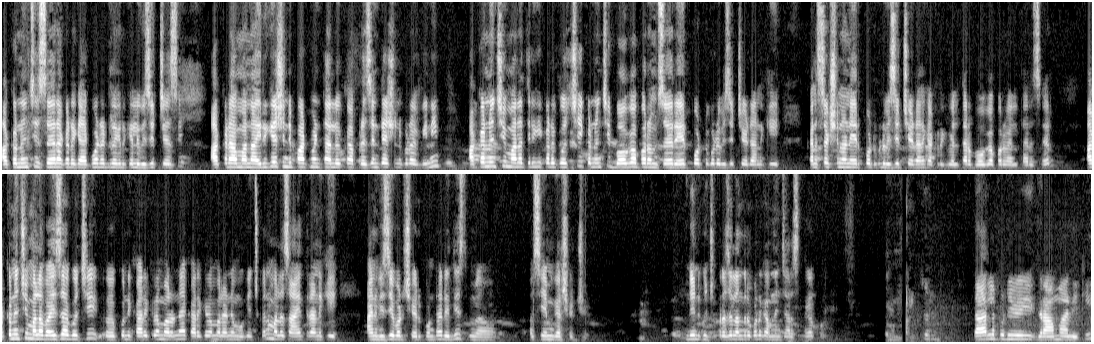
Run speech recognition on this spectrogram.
అక్కడ నుంచి సార్ అక్కడికి అక్వాడక్ట్ దగ్గరికి వెళ్ళి విజిట్ చేసి అక్కడ మన ఇరిగేషన్ డిపార్ట్మెంట్ తాలూకా ప్రెజెంటేషన్ కూడా విని అక్కడ నుంచి మన తిరిగి ఇక్కడికి వచ్చి ఇక్కడ నుంచి భోగాపురం సార్ ఎయిర్పోర్ట్ కూడా విజిట్ చేయడానికి కన్స్ట్రక్షన్లోని ఎయిర్పోర్ట్ కూడా విజిట్ చేయడానికి అక్కడికి వెళ్తారు భోగాపురం వెళ్తారు సార్. అక్కడ నుంచి మళ్ళీ వైజాగ్ వచ్చి కొన్ని కార్యక్రమాలు ఉన్నాయి కార్యక్రమాలన్నీ ముగించుకొని మళ్ళీ సాయంత్రానికి ఆయన విజయవాడ చేరుకుంటారు. ఇది సీఎం గారి షెడ్యూల్ దీన్ని కొంచెం ప్రజలందరూ కూడా గమనించాల్సిందిగా కోరుతున్నాను. దార్లపూడి గ్రామానికి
